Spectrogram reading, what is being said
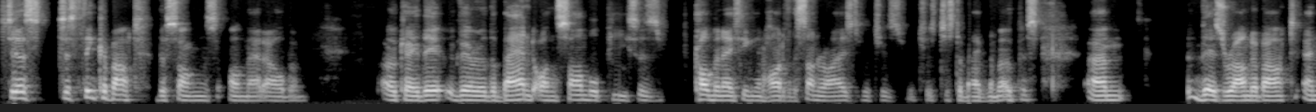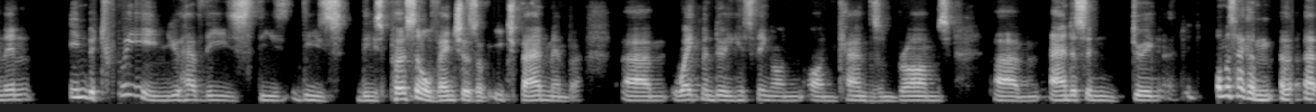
Just just think about the songs on that album okay, there, there are the band ensemble pieces culminating in Heart of the Sunrise, which is which is just a magnum opus. Um, there's Roundabout, and then in between you have these these these these personal ventures of each band member. Um, Wakeman doing his thing on on cans and Brahms, um, Anderson doing almost like a, a,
